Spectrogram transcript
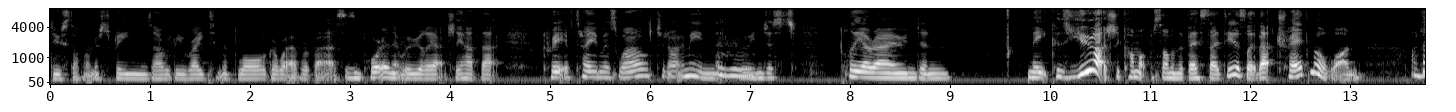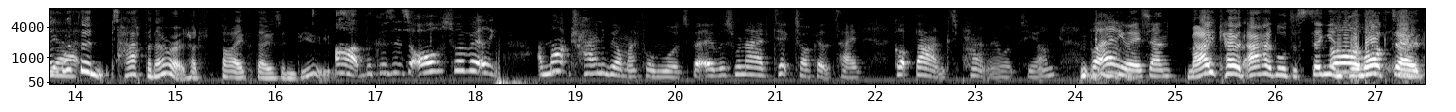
do stuff on our screens. I would be writing a blog or whatever, but it's important that we really actually have that creative time as well. Do you know what I mean? That we mm-hmm. can just play around and make. Because you actually come up with some of the best ideas, like that treadmill one. I think Yeah. within half an hour it had five thousand views. Ah, because it's also about like I'm not trying to be on my phone loads, but it was when I had TikTok at the time. Got banned because apparently I looked too young. But anyways, um, My account, I had loads of singing Oh, through lockdown,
